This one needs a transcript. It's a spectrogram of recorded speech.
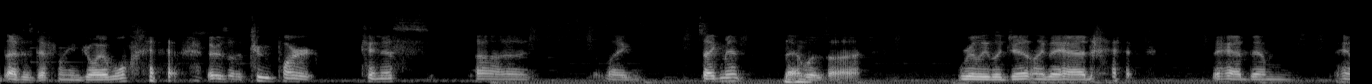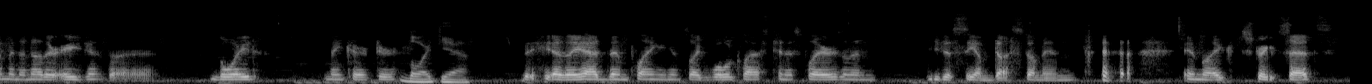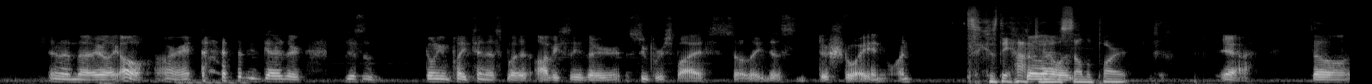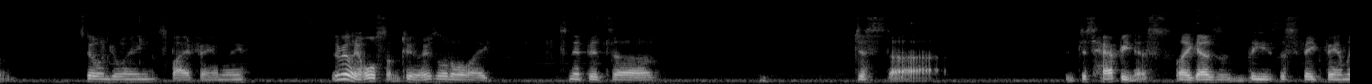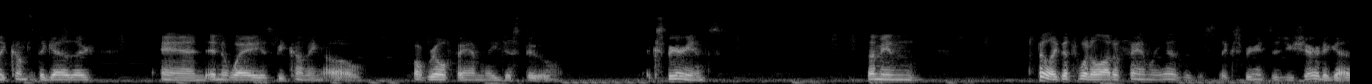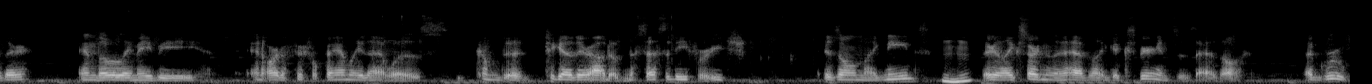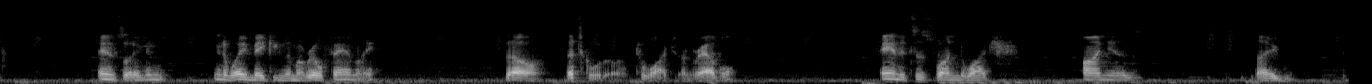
that is definitely enjoyable. There's a two-part tennis uh, like segment that Mhm. was uh, really legit. Like they had they had them him and another agent, uh, Lloyd, main character. Lloyd, yeah. Yeah, they had them playing against like world class tennis players, and then you just see them dust them in in like straight sets, and then they're like, "Oh, all right, these guys are just don't even play tennis, but obviously they're super spies, so they just destroy anyone." Because they have So to was- sell the part. Yeah, so still enjoying Spy Family. It's really wholesome too. There's little like snippets of just uh just happiness like as these this fake family comes together and in a way is becoming a, a real family just through experience. I mean i feel like that's what a lot of family is it's just the experiences you share together. And though they may be an artificial family that was come to, together out of necessity for each his own like needs Mm-hmm. they're like starting to have like experiences as a, a group. And it's like in, in a way making them a real family. So that's cool to, to watch unravel and it's just fun to watch anya's like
